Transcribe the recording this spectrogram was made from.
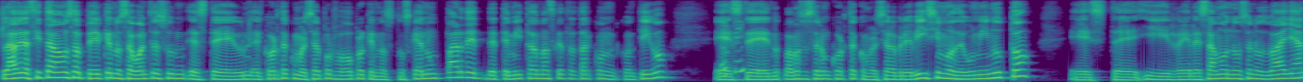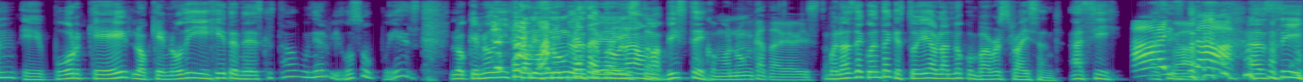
Claudia, sí te vamos a pedir que nos aguantes un, este, un- el corte comercial, por favor, porque nos, nos quedan un par de, de temitas más que tratar con, contigo. Este, Vamos a hacer un corte comercial brevísimo de un minuto Este, y regresamos, no se nos vayan, eh, porque lo que no dije, es que estaba muy nervioso, pues. Lo que no dije como nunca de este te había programa, visto. ¿viste? Como nunca te había visto. Bueno, haz de cuenta que estoy hablando con Barbara Streisand. Así. Ahí así, está. Así,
